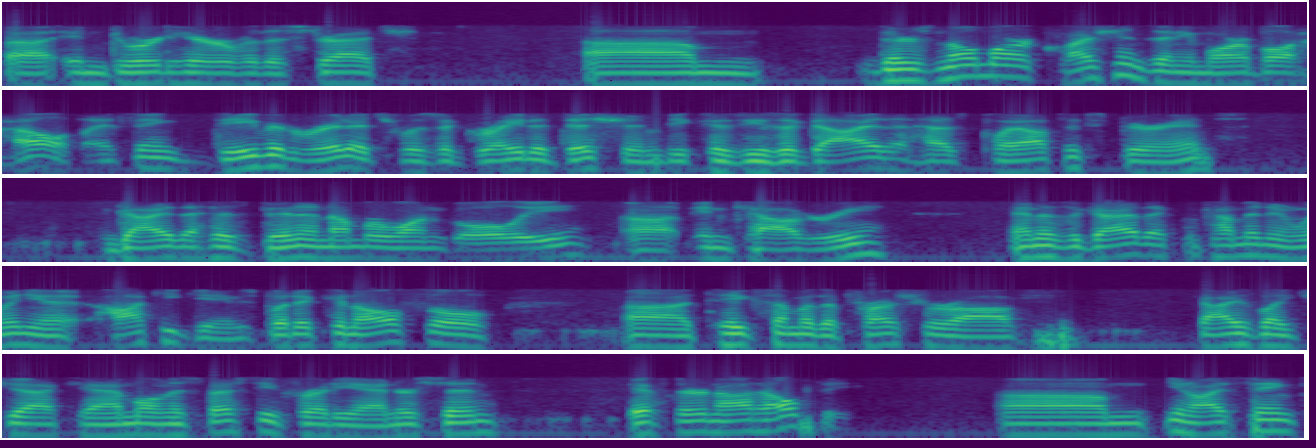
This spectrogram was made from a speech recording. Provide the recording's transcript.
uh, endured here over the stretch. Um, there's no more questions anymore about health. I think David Rittich was a great addition because he's a guy that has playoff experience, a guy that has been a number one goalie uh, in Calgary, and is a guy that can come in and win you hockey games. But it can also uh, take some of the pressure off guys like Jack Campbell and especially Freddie Andersen if they're not healthy. Um, you know, I think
